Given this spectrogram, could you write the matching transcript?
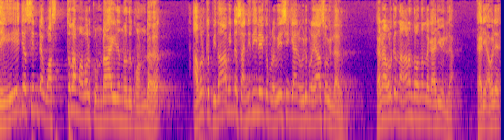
തേജസിന്റെ വസ്ത്രം അവർക്കുണ്ടായിരുന്നത് കൊണ്ട് അവർക്ക് പിതാവിന്റെ സന്നിധിയിലേക്ക് പ്രവേശിക്കാൻ ഒരു പ്രയാസവും ഇല്ലായിരുന്നു. കാരണം അവർക്ക് നാണം തോന്നേണ്ട കാര്യമില്ല. കാര്യം അവർ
